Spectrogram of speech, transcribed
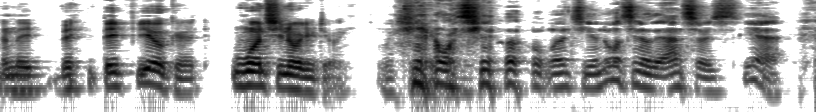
And they, they, they feel good once you know what you're doing. Once you Yeah, once you know, once you know, once you know the answers, yeah.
